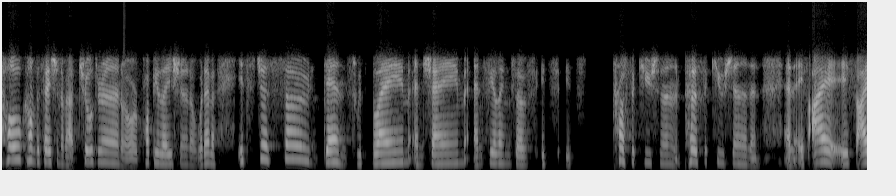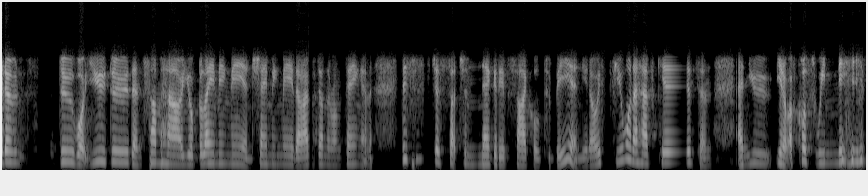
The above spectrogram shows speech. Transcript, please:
whole conversation about children or population or whatever, it's just so dense with blame and shame and feelings of it's it's prosecution and persecution and and if I if I don't do what you do, then somehow you're blaming me and shaming me that I've done the wrong thing. And this is just such a negative cycle to be in. You know, if you want to have kids and and you, you know, of course we need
